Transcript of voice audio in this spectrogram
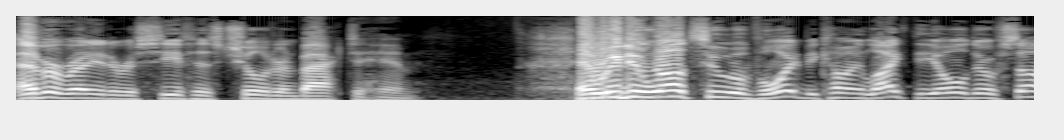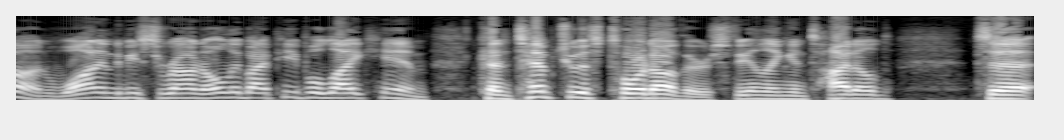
ever ready to receive his children back to him. And we do well to avoid becoming like the older son, wanting to be surrounded only by people like him, contemptuous toward others, feeling entitled to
